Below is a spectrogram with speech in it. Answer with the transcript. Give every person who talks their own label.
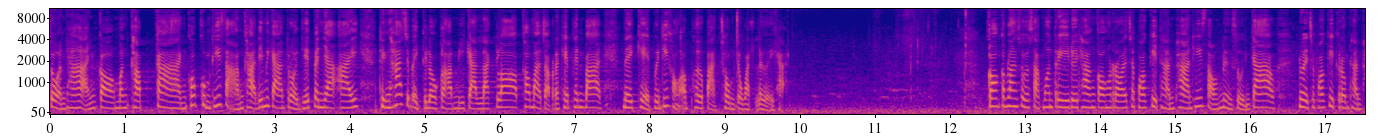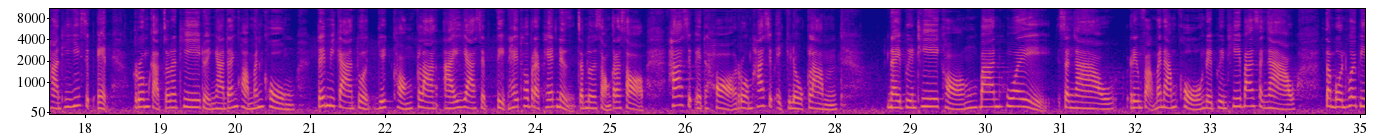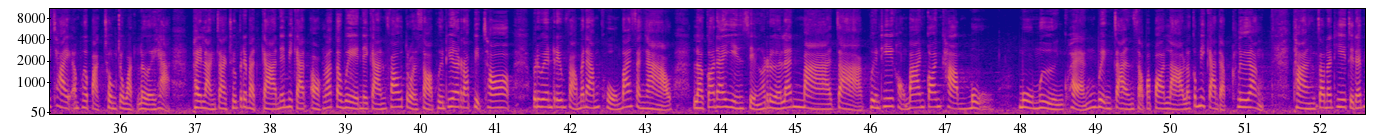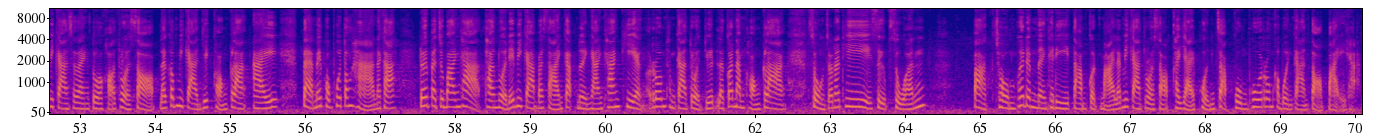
Speaker 1: ส่วนทหารกองบังคับการควบคุมที่ 3 ค่ะ ได้มีการตรวจยึดเป็นยาไอซ์ถึง 51 กิโลกรัมมีการลักลอบเข้ามาจากประเทศเพื่อนบ้าน ในเขตพื้นที่ของอำเภอปากชมจังหวัดเลยค่ะกองกำลังสุรศักดิ์มนตรี โดยทางกองร้อยเฉพาะกิจฐานพานที่ 2109 หน่วยเฉพาะกิจกรมฐานพานที่ 21 ร่วมกับเจ้าหน้าที่หน่วยงานด้านความมั่นคง ได้มีการตรวจยึดของกลางไอซ์ยาเสพติดให้โทษประเภทหนึ่งจำนวน 2 กระสอบ 51 ห่อ รวม 51 กิโลกรัม ในพื้นที่ของบ้านห้วยสงาว ริมฝั่งแม่น้ำโขง ในพื้นที่บ้านสงาวตำบลห้วยพิชัยอำเภอปากชมจังหวัดเลยค่ะ ภายหลังจากชุดปฏิบัติการได้มีการออกลาดตระเวนในการเฝ้าตรวจสอบพื้นที่รับผิดชอบ บริเวณริมฝั่งแม่น้ำโขงบ้านสงาว แล้วก็ได้ยินเสียงเรือแล่นมาจากพื้นที่ของบ้านก้อนคำหมู่ หมู่หมื่น แขวงเวียงจันทร์สปปลาว แล้วก็มีการดับเครื่อง ทางเจ้าหน้าที่จะได้มีการแสดงตัวขอตรวจสอบ แล้วก็มีการยึดของกลางไอซ์แต่ไม่พบผู้ต้องหานะคะ โดยปัจจุบันค่ะ ทางหน่วยได้มีการประสานกับหน่วยงานข้างเคียง ร่วมทำการตรวจยึดแล้วก็นำของกลาง ส่งเจ้าหน้าที่สืบสวนปากชมเพื่อดำเนินคดีตามกฎหมาย และมีการตรวจสอบขยายผลจับกลุ่มผู้ร่วมขบวนการต่อไปค่ะ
